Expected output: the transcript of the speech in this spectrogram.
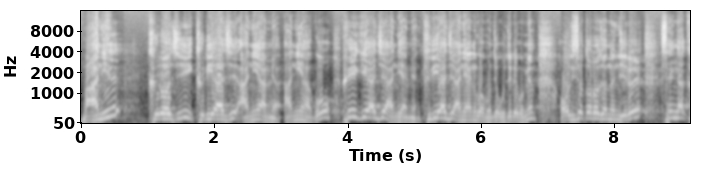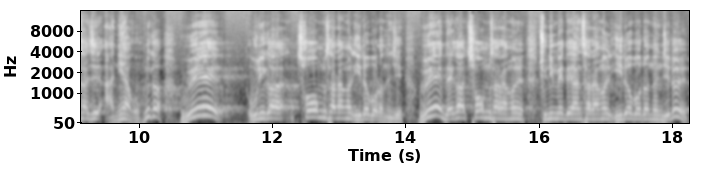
만일 그러지 그리하지 아니하면 아니하고 회개하지 아니하면 그리하지 아니하는 거 먼저 5절에 보면 어디서 떨어졌는지를 생각하지 아니하고 그러니까 왜 우리가 처음 사랑을 잃어버렸는지 왜 내가 처음 사랑을 주님에 대한 사랑을 잃어버렸는지를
